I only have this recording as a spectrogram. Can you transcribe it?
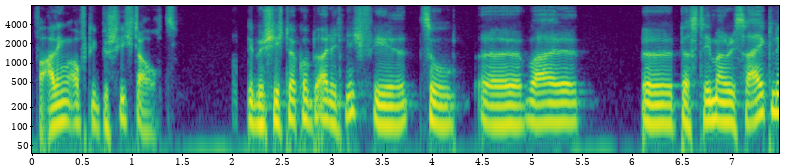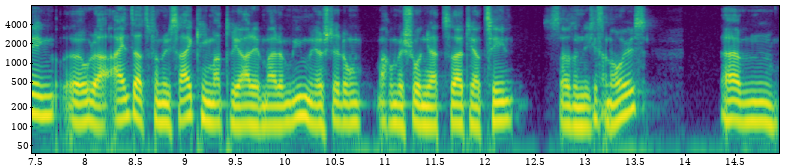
vor allem auf die Beschichter auch zu? Die Beschichter kommt eigentlich nicht viel zu, äh, weil äh, das Thema Recycling äh, oder Einsatz von Recyclingmaterialien in Aluminiumherstellung machen wir schon seit Jahrzehnten. Das ist also nichts Neues. Ähm,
